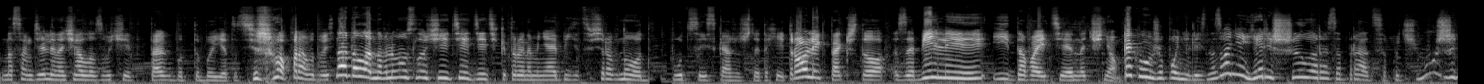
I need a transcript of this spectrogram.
на самом деле начало звучит так, будто бы я тут сижу, оправдываюсь. Ну да ладно, в любом случае, те дети, которые на меня обидятся, все равно путся и скажут, что это хейт-ролик, так что забили и давайте начнем. Как вы уже поняли из названия, я решила разобраться, почему же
